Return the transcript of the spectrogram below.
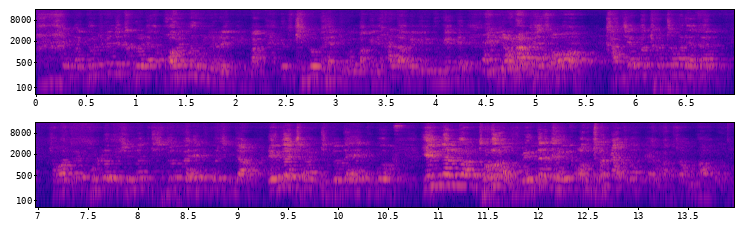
아, 막 요즘에 이제 그걸 내가 버리는 훈련을 해주고 막 기도도 해주고 막 이렇게 하려고 그래. 근데 연합해서 같이 한번 초청을 해서 저 같은 거 불러주시면 기도도 해주고 진짜 옛날처럼 기도도 해주고 옛날로 하면 돌아가고 옛날에 그 엄청나거든요 막 썸하고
